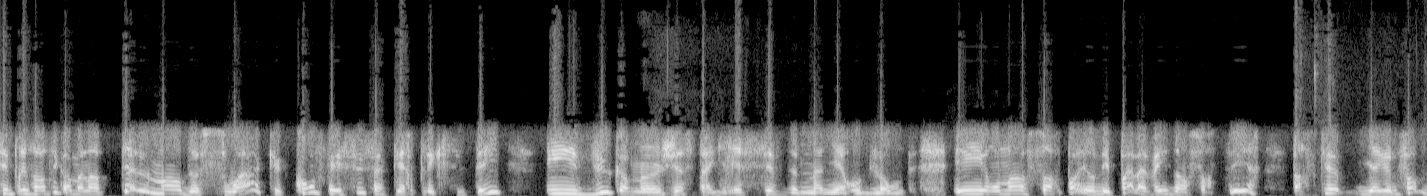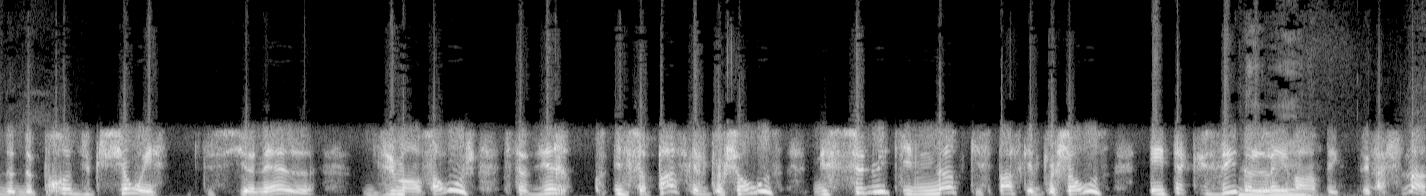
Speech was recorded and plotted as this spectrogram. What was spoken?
c'est présenté comme allant tellement de soi que confesser sa perplexité est vu comme un geste agressif d'une manière ou de l'autre. Et on n'en sort pas et on n'est pas à la veille d'en sortir parce qu'il y a une forme de, de production institutionnelle du mensonge, c'est-à-dire il se passe quelque chose, mais celui qui note qu'il se passe quelque chose est accusé de Oui. l'inventer. C'est fascinant.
